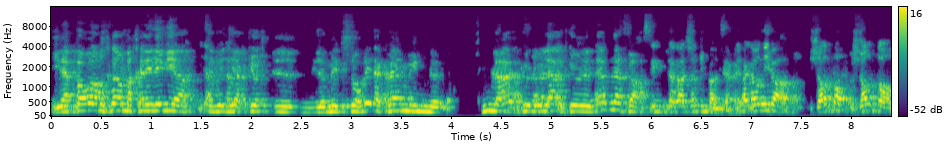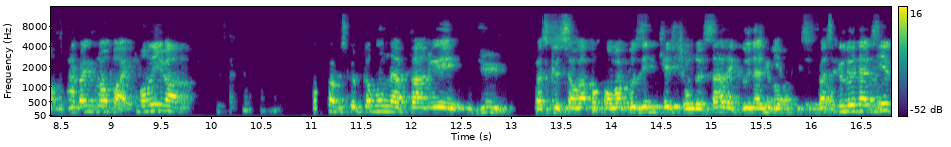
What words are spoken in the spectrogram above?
il n'a pas rentré dans le Marseille Lévia. Ça veut dire que le, le Metsora, il a quand même une poula que le, la- que le Zav n'a pas. C'est une déclaration du on y va. J'entends, j'entends. Pas. On y va. Pourquoi? Parce que comme on a parlé du. Parce que ça, on, va, poser une question de ça avec le Nazir. Parce que le Nazir,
